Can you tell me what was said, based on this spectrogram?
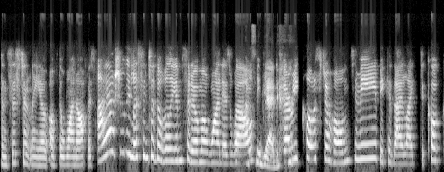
consistently of, of, the one office. I actually listened to the William Sonoma one as oh, well. I'm glad. very close to home to me because I like to cook.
